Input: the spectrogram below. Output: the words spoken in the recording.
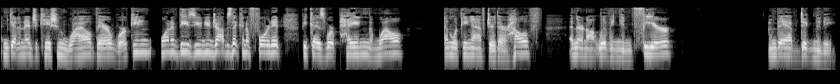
and get an education while they're working one of these union jobs that can afford it because we're paying them well and looking after their health and they're not living in fear and they have dignity.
